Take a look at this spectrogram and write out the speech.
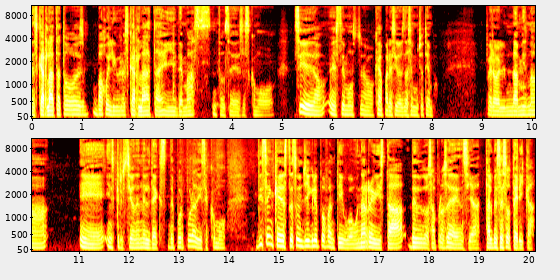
Escarlata todo es bajo el libro Escarlata y demás. Entonces es como, sí, este monstruo que ha aparecido desde hace mucho tiempo. Pero la misma eh, inscripción en el Dex de Púrpura dice como, dicen que este es un Jigglypuff antiguo, una revista de dudosa procedencia, tal vez esotérica.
